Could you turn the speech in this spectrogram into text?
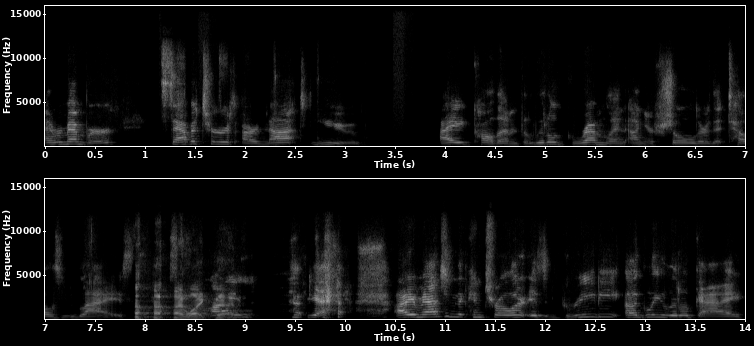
And remember, saboteurs are not you. I call them the little gremlin on your shoulder that tells you lies. I like that. I, yeah. I imagine the controller is a greedy, ugly little guy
